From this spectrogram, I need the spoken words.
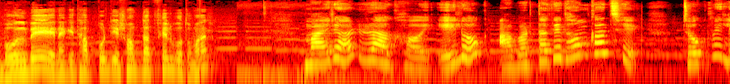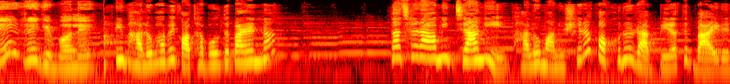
বলবে নাকি থাপ্পড় দিয়ে সব দাঁত ফেলব তোমার? মায়রার রাগ হয়। এই লোক আবার তাকে ধমকাচ্ছে। চোখ মেলে রেগে বলে আপনি ভালোভাবে কথা বলতে পারেন না? তাছাড়া আমি জানি ভালো মানুষেরা কখনো রাত বিরাতে বাইরে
